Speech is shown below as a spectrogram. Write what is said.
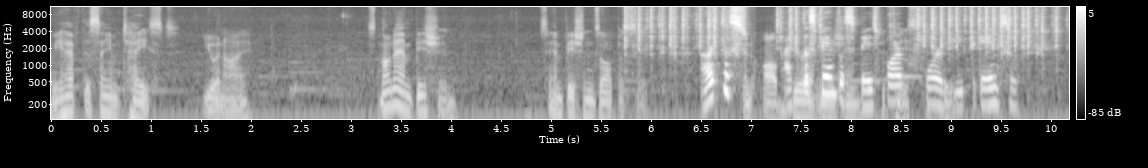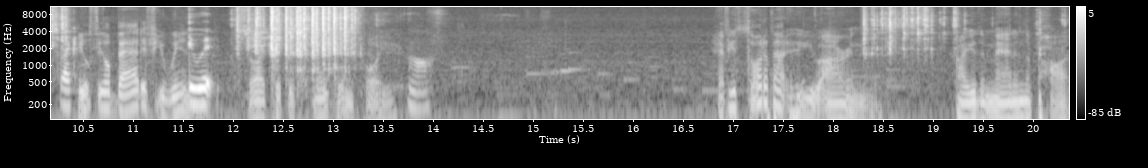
We have the same taste, you and I. It's not ambition. It's ambition's opposite. I like this. I have to spam the mission space to bar before I beat the game, so so I can You'll feel bad if you win. do it. So I put the snake in for you. Oh, Have you thought about who you are in this? Are you the man in the pot?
